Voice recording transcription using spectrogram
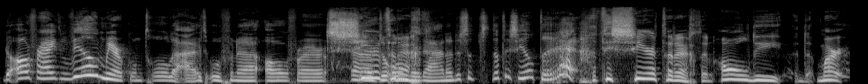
De overheid wil meer controle uitoefenen over uh, de onderdanen. Dus dat, dat is heel terecht. Het is zeer terecht. En al die. Maar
